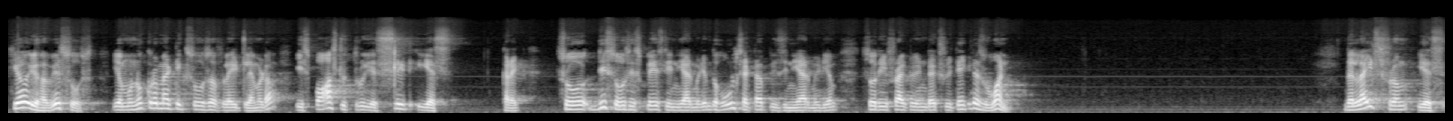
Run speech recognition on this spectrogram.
Here you have a source a monochromatic source of light lambda is passed through a slit S, correct? So this source is placed in air medium. The whole setup is in air medium. So refractive index, we take it as 1. The lights from S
